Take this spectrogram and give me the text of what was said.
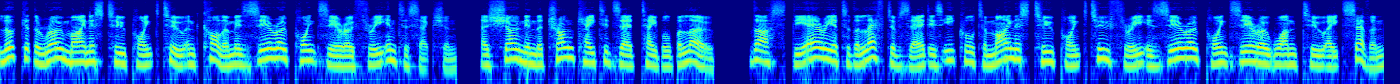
look at the row minus 2.2 and column is 0.03 intersection, as shown in the truncated z table below. Thus, the area to the left of Z is equal to minus 2.23 is 0.01287.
